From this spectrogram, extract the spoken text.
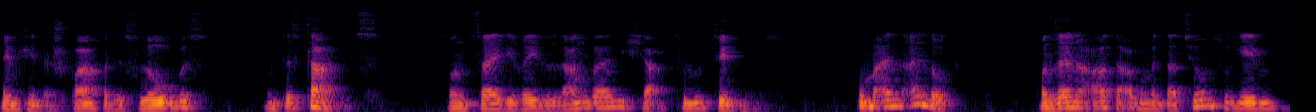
nämlich in der Sprache des Lobes und des Tadels. Sonst sei die Rede langweilig, ja absolut sinnlos. Um einen Eindruck von seiner Art der Argumentation zu geben,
